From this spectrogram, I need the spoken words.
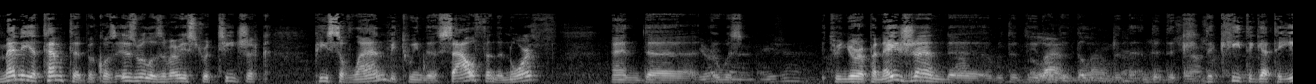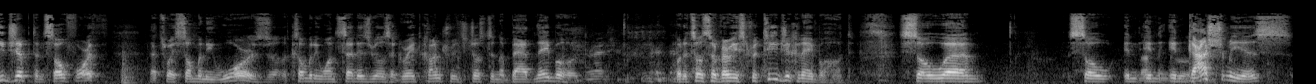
many attempted, because Israel is a very strategic piece of land between the south and the north, and uh, it was between Europe and Asia, and the, key to get to Egypt and so forth. That's why so many wars. Uh, somebody once said Israel is a great country; it's just in a bad neighborhood, but it's also a very strategic neighborhood. So, um, so in in, Nothing in. Gashmias,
